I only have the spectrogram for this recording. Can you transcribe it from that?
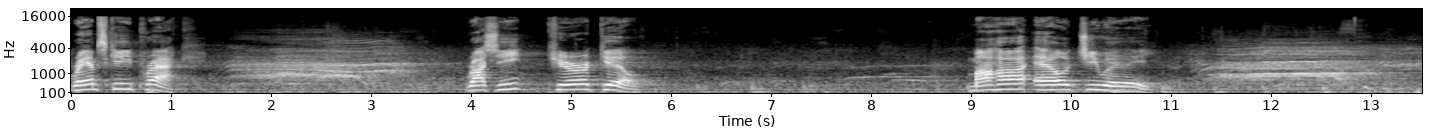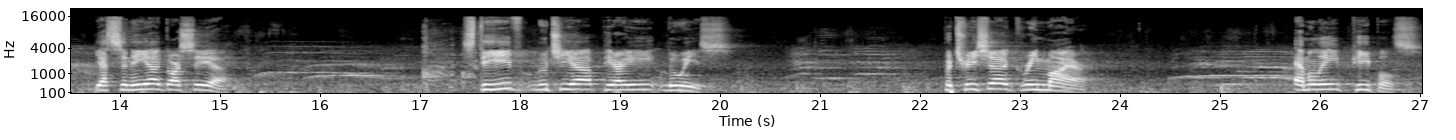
Ramsky Prak, Rajit Kure Gill, Maha El Jiwili, Yesenia Garcia, Steve Lucia Perry Luis, Patricia Greenmeyer, Emily Peoples,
